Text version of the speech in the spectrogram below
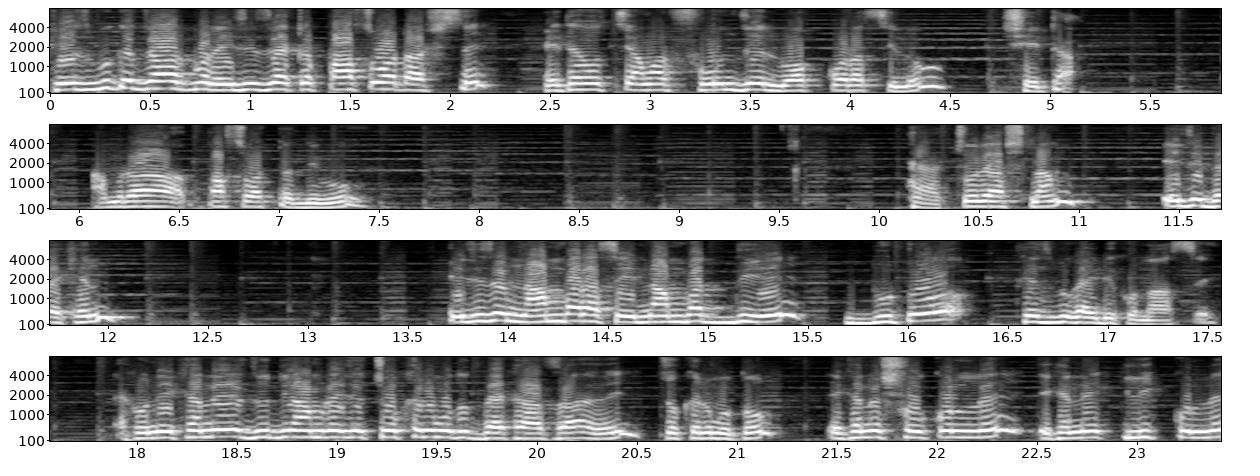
ফেসবুকে যাওয়ার পরে এই যে একটা পাসওয়ার্ড আসছে, এটা হচ্ছে আমার ফোন যে লক করা ছিল, সেটা। আমরা পাসওয়ার্ডটা দিব। হ্যাঁ চলে আসলাম। এই যে দেখেন, এই যে যে নাম্বার আছে, এই নাম্বার দিয়ে দুটো ফেসবুক আইডি খোলা আছে। এখন এখানে যদি আমরা এই যে চোখের মতো দেখা আছে চোখের মতো, এখানে শো করলে, এখানে ক্লিক করলে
